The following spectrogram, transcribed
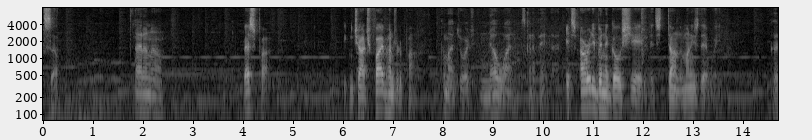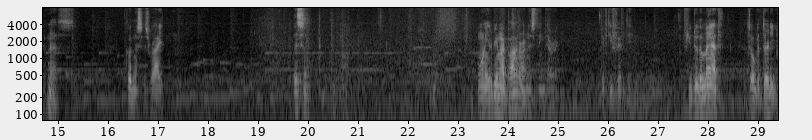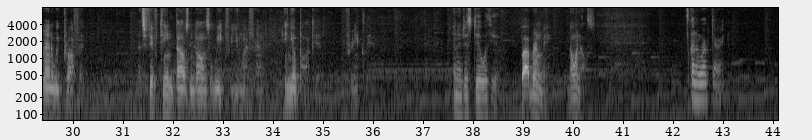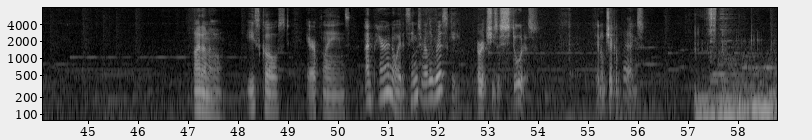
it'll sell. I don't know. Best part. We can charge 500 a pound. Come on, George. No one is gonna pay that. It's already been negotiated. It's done. The money's there waiting. Goodness. Goodness is right. Listen. I want you to be my partner on this thing, Derek. 50 50. If you do the math, that's over 30 grand a week profit. That's $15,000 a week for you, my friend. In your pocket. Free and clear. And I just deal with you. Barbara and me. No one else. It's gonna work, Derek. I don't know. East Coast, airplanes. I'm paranoid. It seems really risky. Derek, she's a stewardess. They don't check her bags.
